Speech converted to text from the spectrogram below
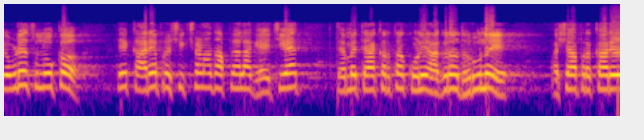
तेवढेच लोक हे कार्यप्रशिक्षणात आपल्याला घ्यायची आहेत. त्यामुळे त्याकरता कोणी आग्रह धरू नये. अशा प्रकारे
